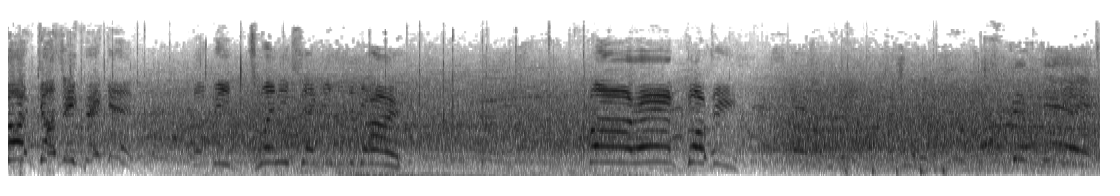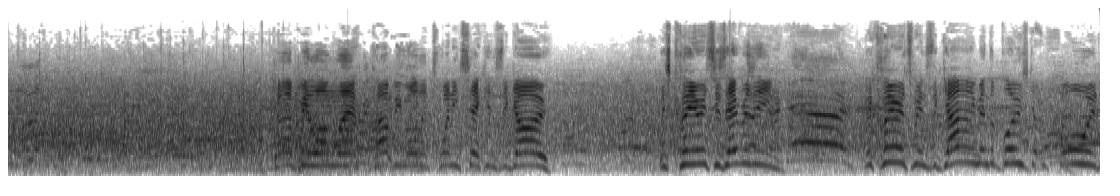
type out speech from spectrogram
Come on, Kozzy Pickett! There'll be 20 seconds to go. Far out, Gotti! Can't be long left, can't be more than 20 seconds to go. This clearance is everything. The clearance wins the game and the Blues go forward.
